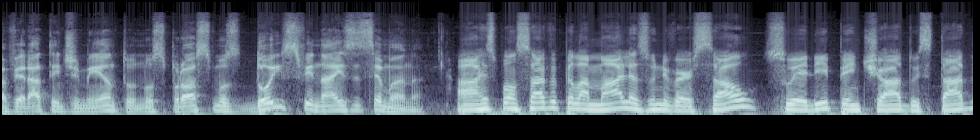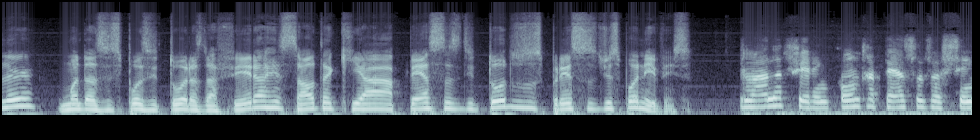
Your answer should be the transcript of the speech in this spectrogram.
haverá atendimento nos próximos dois finais de semana. A responsável pela Malhas Universal, Sueli Penteado Stadler, uma das expositoras da feira, ressalta que há peças de todos os preços disponíveis. Lá na feira encontra peças assim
